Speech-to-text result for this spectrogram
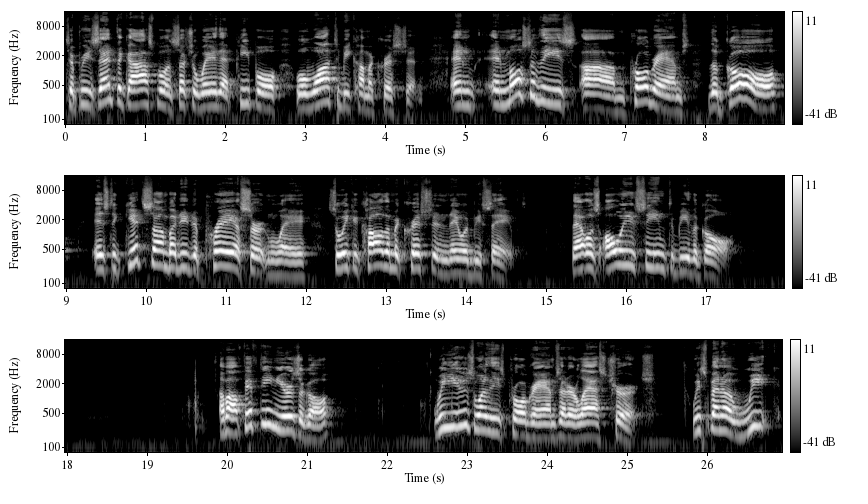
to present the gospel in such a way that people will want to become a Christian. And in most of these um, programs, the goal is to get somebody to pray a certain way so we could call them a Christian and they would be saved. That was always seemed to be the goal. About 15 years ago, we used one of these programs at our last church. We spent a week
